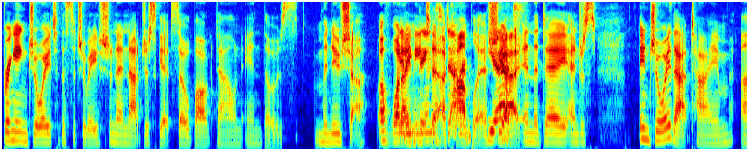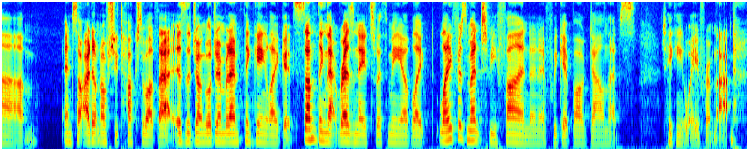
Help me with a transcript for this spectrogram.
bringing joy to the situation and not just get so bogged down in those minutia of what Getting I need to accomplish yes. yeah in the day and just enjoy that time um and so I don't know if she talks about that as a jungle gym, but I'm thinking like it's something that resonates with me of like life is meant to be fun and if we get bogged down that's taking away from that.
